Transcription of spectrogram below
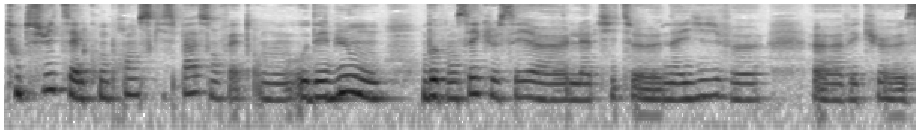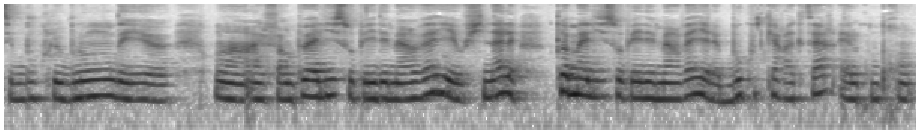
tout de suite, elle comprend ce qui se passe en fait. au début, on, peut penser que c'est la petite naïve avec ses boucles blondes et elle fait un peu Alice au Pays des Merveilles. Et au final, comme Alice au Pays des Merveilles, elle a beaucoup de caractère elle comprend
